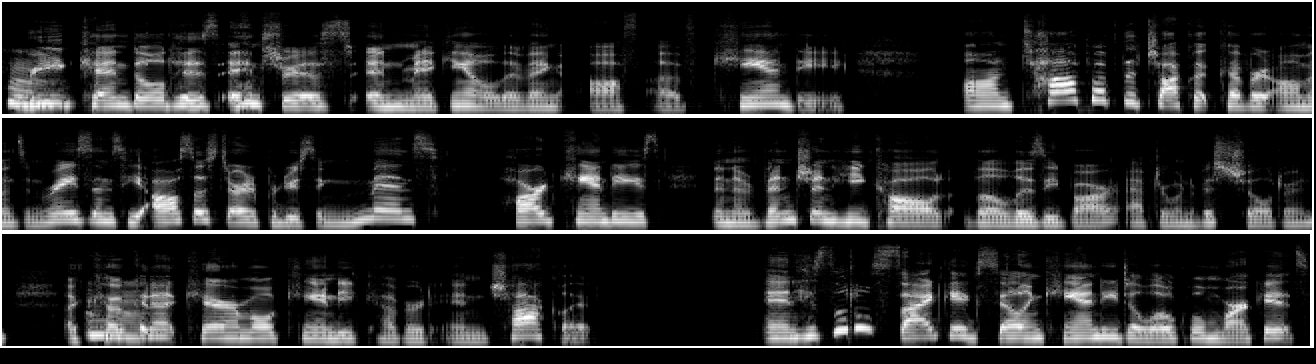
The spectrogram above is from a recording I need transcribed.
hmm. rekindled his interest in making a living off of candy. On top of the chocolate covered almonds and raisins, he also started producing mints, hard candies, and an invention he called the Lizzie Bar after one of his children, a mm-hmm. coconut caramel candy covered in chocolate. And his little side gig selling candy to local markets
